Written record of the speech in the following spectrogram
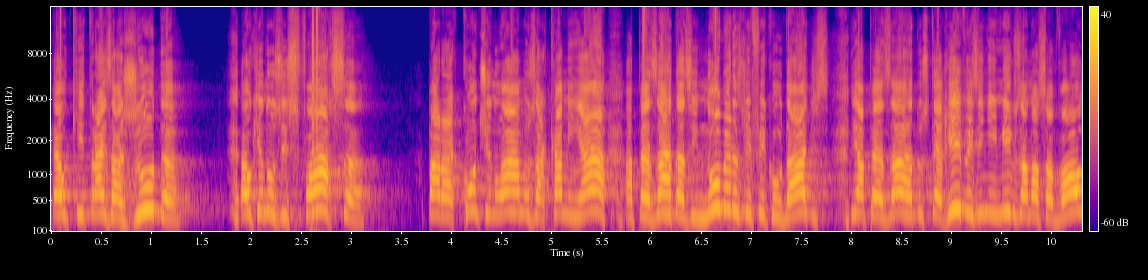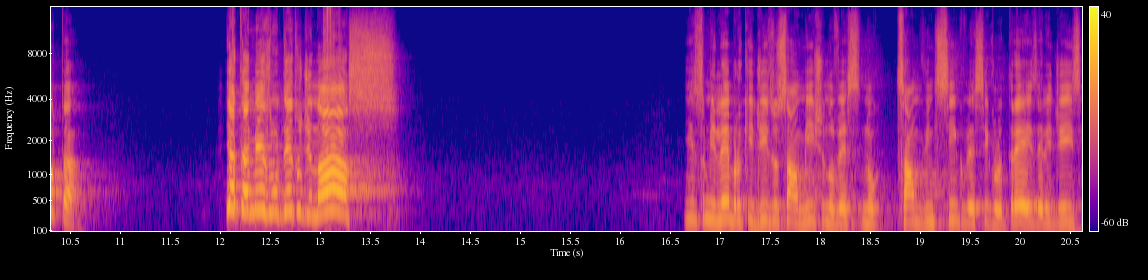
é o que traz ajuda, é o que nos esforça para continuarmos a caminhar, apesar das inúmeras dificuldades e apesar dos terríveis inimigos à nossa volta, e até mesmo dentro de nós. Isso me lembra o que diz o salmista no, no Salmo 25, versículo 3, ele diz:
